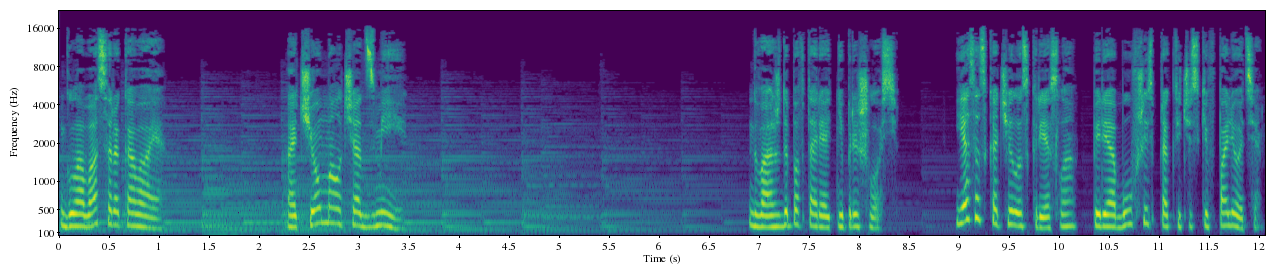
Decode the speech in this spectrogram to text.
Глава сороковая. О чем молчат змеи? Дважды повторять не пришлось. Я соскочила с кресла, переобувшись практически в полете,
